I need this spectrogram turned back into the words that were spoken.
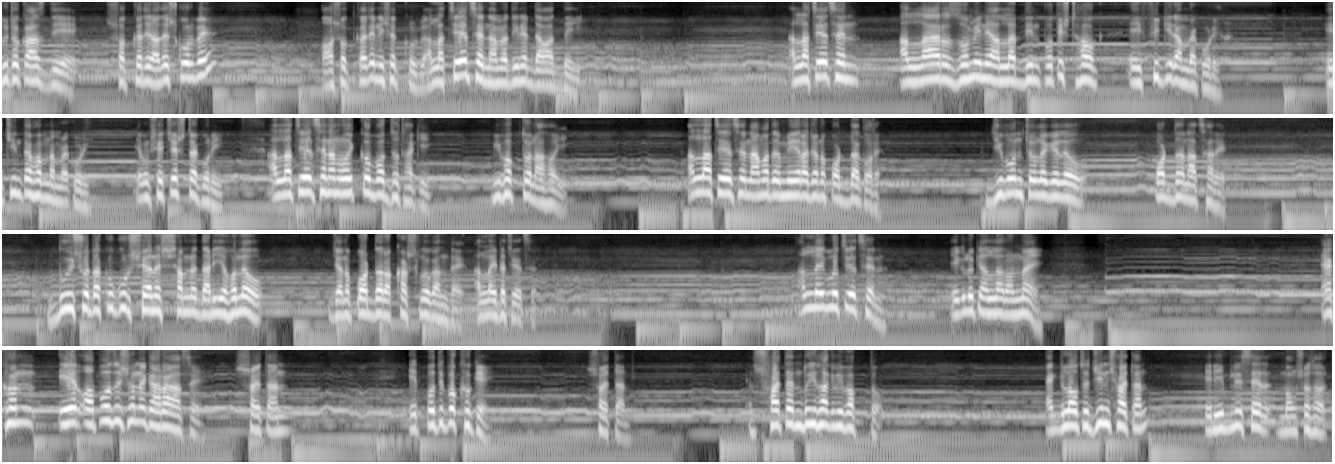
দুটো কাজ দিয়ে, সৎ কাজের আদেশ করবে, অসৎ কাজে নিষেধ করবে। আল্লাহ চেয়েছেন আমরা দিনের দাওয়াত দেই। আল্লাহ চেয়েছেন আল্লাহর জমিনে আল্লাহর দিন প্রতিষ্ঠা হোক, এই ফিকির আমরা করি। এই চিন্তা ভাবনা আমরা করি এবং সে চেষ্টা করি। আল্লাহ চেয়েছেন আমরা ঐক্যবদ্ধ থাকি, বিভক্ত না হই। আল্লাহ চেয়েছেন আমাদের মেয়েরা যেন পর্দা করে। জীবন চলে গেলেও পর্দা না ছাড়ে। দুইশোটা কুকুর শেয়ালের সামনে দাঁড়িয়ে হলেও যেন পর্দা রক্ষার স্লোগান দেয়। আল্লাহ এটা চেয়েছেন। আল্লাহ এগুলো চেয়েছেন। এগুলো কি আল্লাহর অন্যায়? এখন এর অপোজিশনে কারা আছে? শয়তান। এর প্রতিপক্ষকে? শয়তান। শয়তান দুই ভাগ বিভক্ত। একগুলো হচ্ছে জিন শয়তান, এর ইবলিসের বংশধর।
